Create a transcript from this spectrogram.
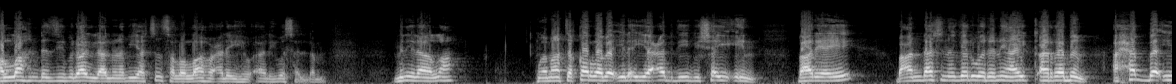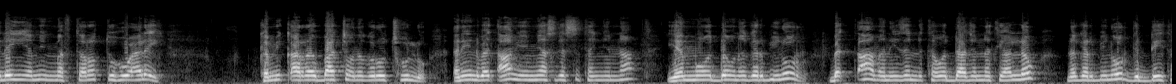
الله اندزيه بالوالي لأن نبيات صلى الله عليه وآله وسلم. من إلى الله؟ وما تقرب إلي عبدي بشيء. باري بأنداش نقر هيك الربم أحب إلي مما افترضته عليه. ከሚቃረብባቸው ነገሮች ሁሉ እኔን በጣም የሚያስደስተኝና የምወደው ነገር ቢኖር በጣም እኔ ዘንድ ተወዳጅነት ያለው ነገር ቢኖር ግዴታ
